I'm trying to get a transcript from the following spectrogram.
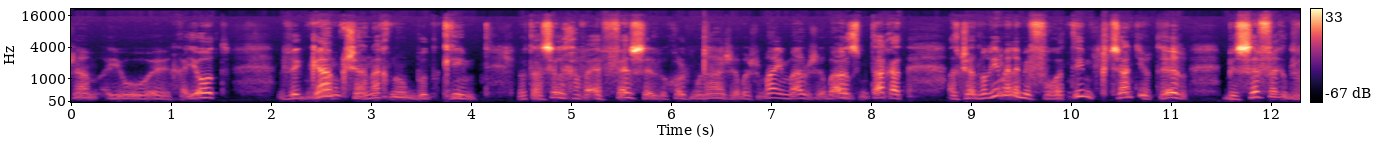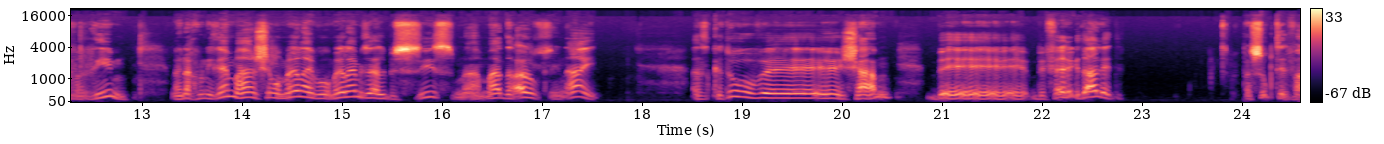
שם היו חיות, וגם כשאנחנו בודקים, לא תעשה לך פסל וכל תמונה אשר בשמיים מעל ואשר בארץ מתחת, אז כשהדברים האלה מפורטים קצת יותר בספר דברים, ואנחנו נראה מה השם אומר להם, והוא אומר להם זה על בסיס מעמד הר סיני. אז כתוב שם, בפרק ד', פסוק ט"ו,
